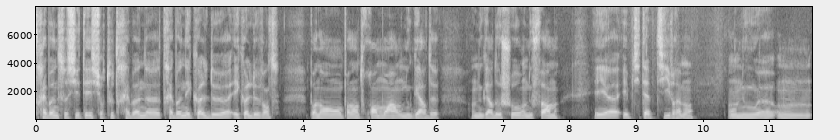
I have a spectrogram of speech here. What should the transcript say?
très bonne société et surtout très bonne, euh, très bonne école, de, euh, école de vente. Pendant, pendant trois mois, on nous, garde, on nous garde au chaud, on nous forme. Et, euh, et petit à petit, vraiment, on nous, on,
